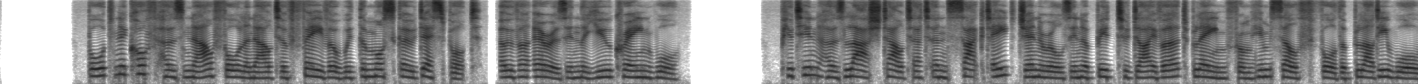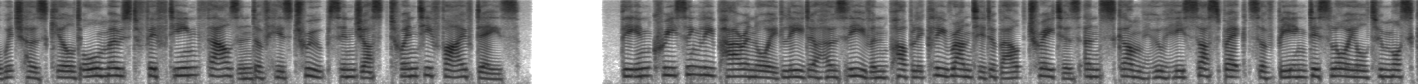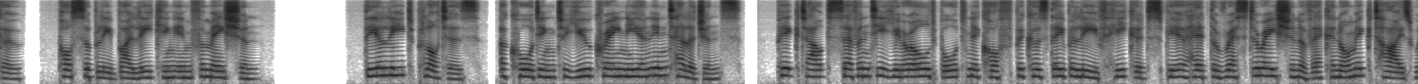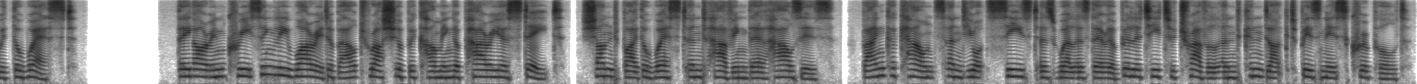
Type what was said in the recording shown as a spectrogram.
Bortnikov has now fallen out of favor with the Moscow despot, over errors in the Ukraine war. Putin has lashed out at and sacked eight generals in a bid to divert blame from himself for the bloody war which has killed almost 15,000 of his troops in just 25 days. The increasingly paranoid leader has even publicly ranted about traitors and scum who he suspects of being disloyal to Moscow, possibly by leaking information. The elite plotters, according to Ukrainian intelligence, picked out 70-year-old Bortnikov because they believe he could spearhead the restoration of economic ties with the West. They are increasingly worried about Russia becoming a pariah state, shunned by the West and having their houses, bank accounts and yachts seized as well as their ability to travel and conduct business crippled.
